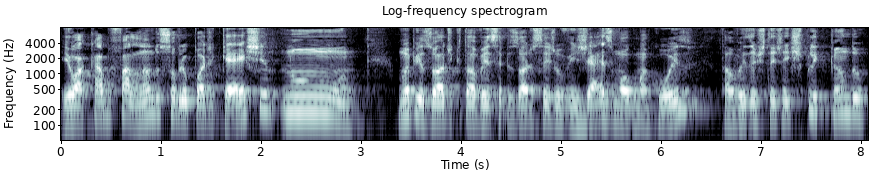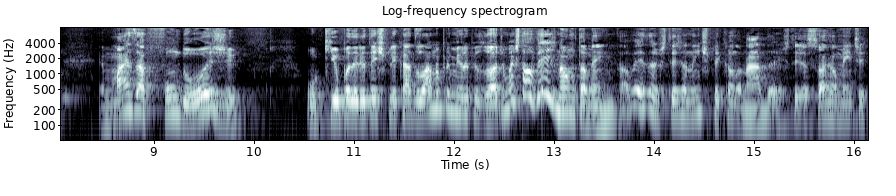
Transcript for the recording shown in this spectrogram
eu acabo falando sobre o podcast num, num episódio que talvez esse episódio seja o vigésimo alguma coisa. Talvez eu esteja explicando mais a fundo hoje o que eu poderia ter explicado lá no primeiro episódio, mas talvez não também. Talvez eu esteja nem explicando nada, esteja só realmente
